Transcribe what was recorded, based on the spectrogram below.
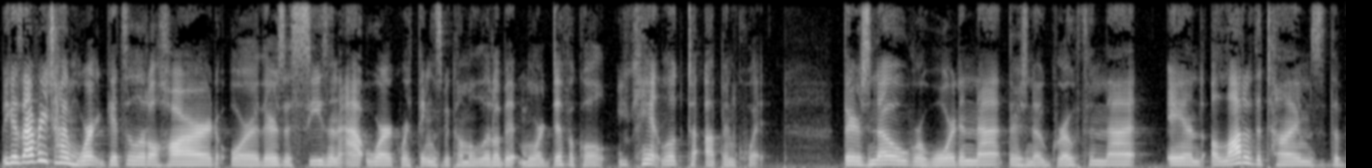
Because every time work gets a little hard or there's a season at work where things become a little bit more difficult, you can't look to up and quit. There's no reward in that, there's no growth in that, and a lot of the times the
